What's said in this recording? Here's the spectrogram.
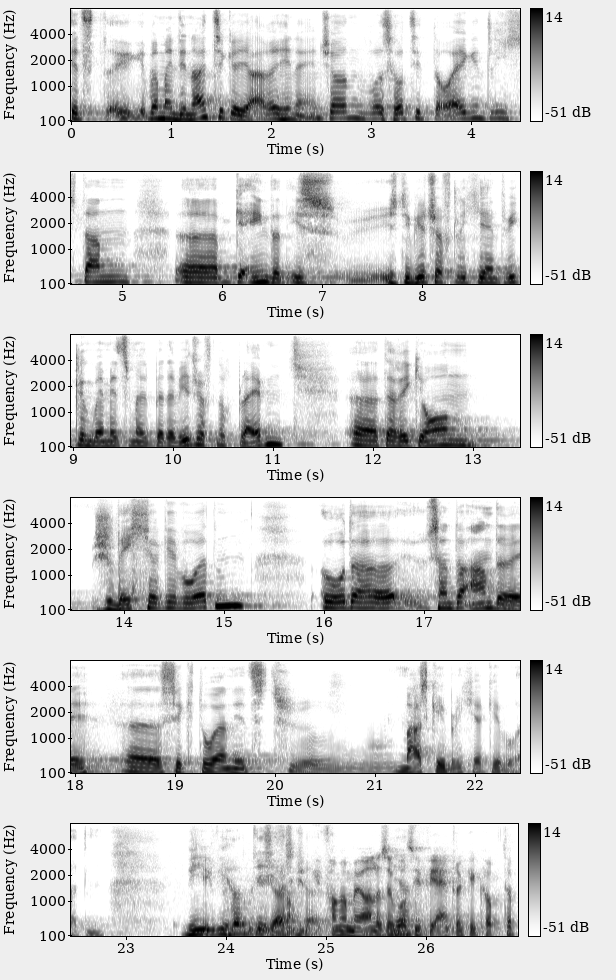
Jetzt, wenn wir in die 90er Jahre hineinschauen, was hat sich da eigentlich dann äh, geändert? Ist, ist die wirtschaftliche Entwicklung, wenn wir jetzt mal bei der Wirtschaft noch bleiben, äh, der Region schwächer geworden? Oder sind da andere äh, Sektoren jetzt äh, maßgeblicher geworden? Wie, wie hat das ausgeschaut? Ich fange mal an, also ja. was ich für Eindrücke gehabt habe.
